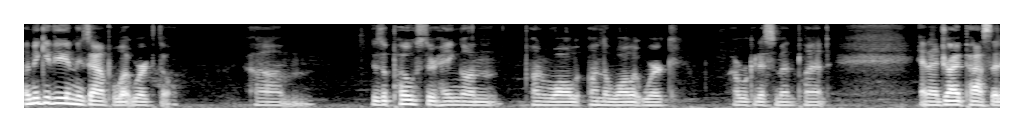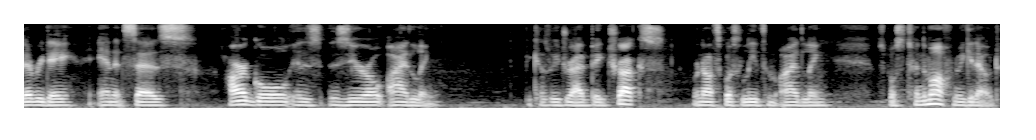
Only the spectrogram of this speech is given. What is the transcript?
Let me give you an example at work though. Um, there's a poster hanging on on wall on the wall at work. I work at a cement plant, and I drive past that every day, and it says, "Our goal is zero idling." Because we drive big trucks, we're not supposed to leave them idling. We're supposed to turn them off when we get out.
